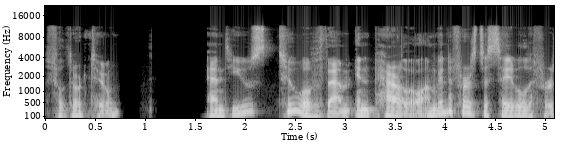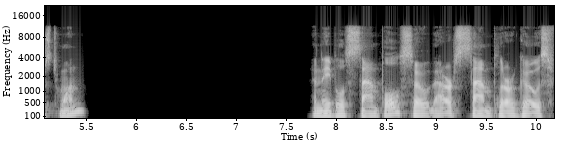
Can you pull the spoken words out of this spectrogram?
filter 2, and use two of them in parallel. I'm going to first disable the first one, enable sample so that our sampler goes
